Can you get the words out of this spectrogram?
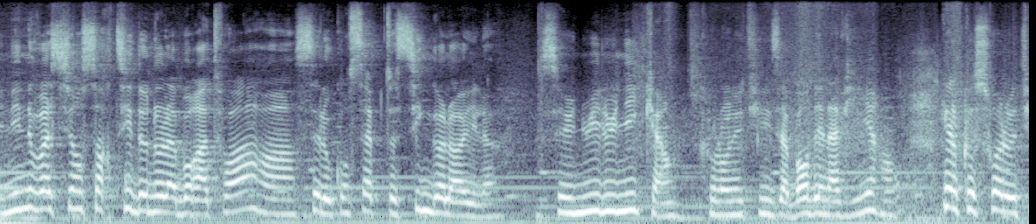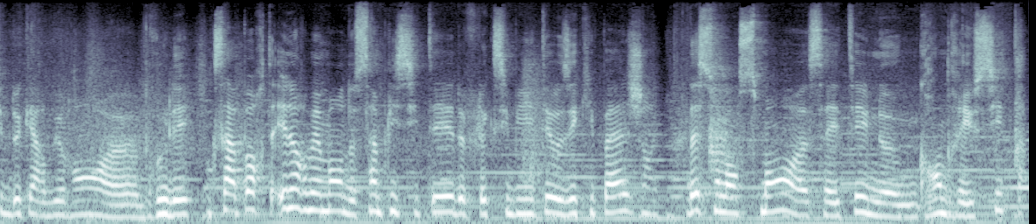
Une innovation sortie de nos laboratoires, hein, c'est le concept single oil. C'est une huile unique hein, que l'on utilise à bord des navires, hein, quel que soit le type de carburant euh, brûlé. Donc ça apporte énormément de simplicité, de flexibilité aux équipages. Dès son lancement, euh, ça a été une grande réussite.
